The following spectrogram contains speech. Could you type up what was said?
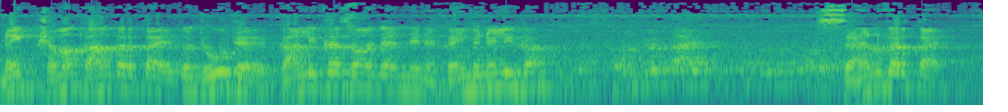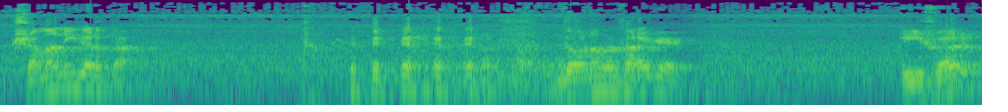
नहीं, क्षमा कहाँ करता है? तो झूठ है। कहाँ लिखा दयानंद जी ने? कहीं भी नहीं लिखा। सहन करता है। क्षमा नहीं करता। दोनों में फ़र्क है। ईश्वर,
